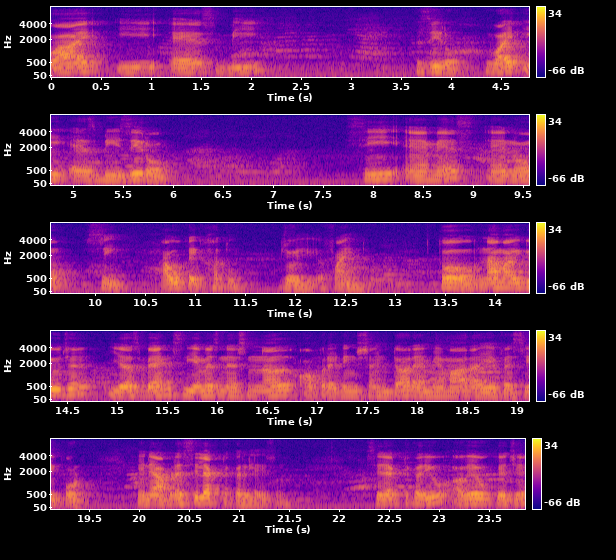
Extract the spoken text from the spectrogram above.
Y E S B zero Y E S B zero C M S N C. આવું કંઈક હતું. જોઈ લઈએ ફાઇન્ડ તો નામ આવી ગયું છે. Yes bank CMS national operating centre MMR IFSC code. એને આપણે સિલેક્ટ કરી લઈશું. સિલેક્ટ કર્યું. હવે એવું કે છે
